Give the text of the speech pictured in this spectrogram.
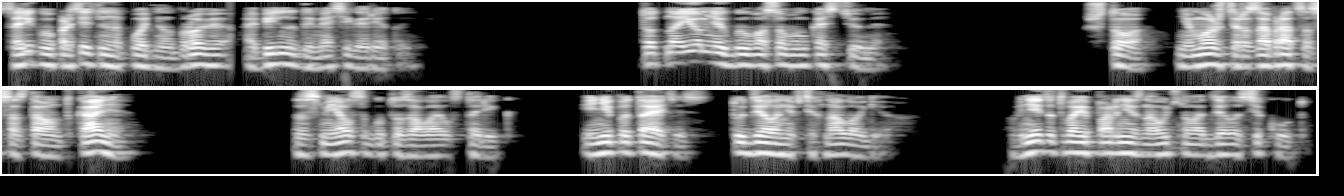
Старик вопросительно поднял брови, обильно дымя сигаретой. Тот наемник был в особом костюме. Что, не можете разобраться с составом ткани? Засмеялся, будто залаял старик. И не пытайтесь, тут дело не в технологиях. В ней-то твои парни из научного отдела секут.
